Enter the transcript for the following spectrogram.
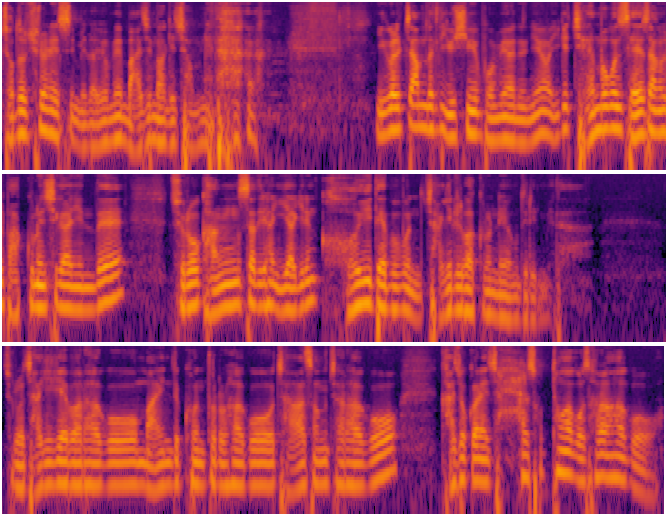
저도 출연했습니다. 요맨 마지막이 접니다. 이걸 짬낼 때 유심히 보면은요, 이게 제목은 세상을 바꾸는 시간인데 주로 강사들이 한 이야기는 거의 대부분 자기를 바꾸는 내용들입니다. 주로 자기 개발하고 마인드 컨트롤하고 자아 성찰하고 가족 간에 잘 소통하고 사랑하고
